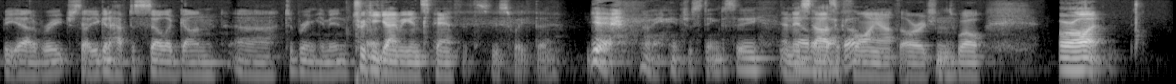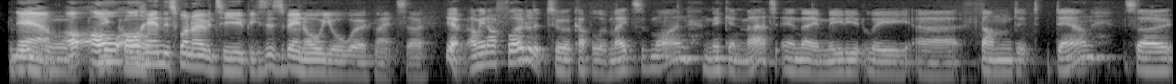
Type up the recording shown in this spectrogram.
be out of reach. So you're going to have to sell a gun uh, to bring him in. Tricky So- game against Panthers this week, though. Yeah, I mean interesting to see. And their stars are up. flying after Origin as well. All right. Now, call, I'll, I'll, I'll hand this one over to you because this has been all your work, mate. So, Yeah, I mean, I floated it to a couple of mates of mine, Nick and Matt, and they immediately uh, thumbed it down. So,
